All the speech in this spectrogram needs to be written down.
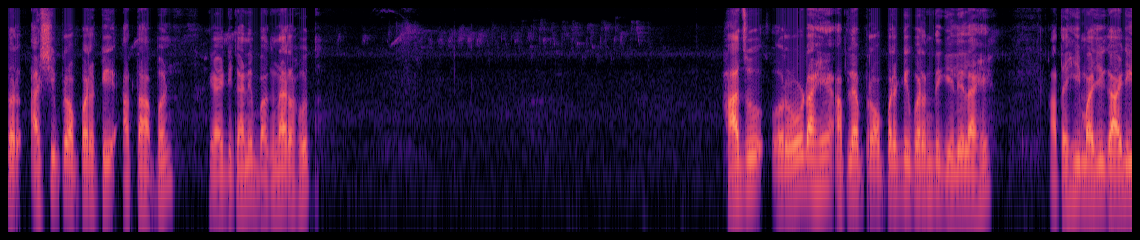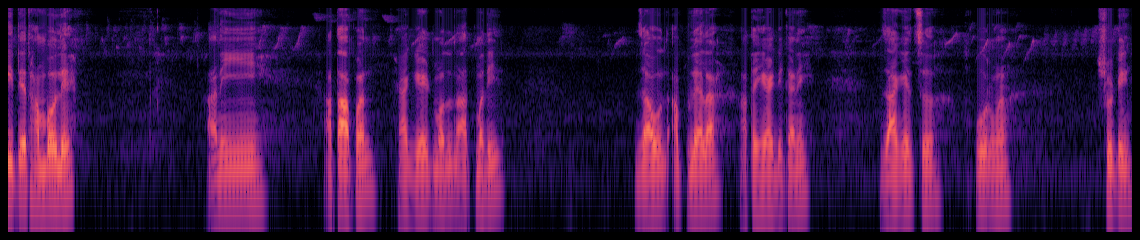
तर अशी प्रॉपर्टी आता आपण या ठिकाणी बघणार आहोत. हा जो रोड आहे आपल्या प्रॉपर्टीपर्यंत गेलेला आहे. आता ही माझी गाडी इथे थांबवले आणि आता आपण ह्या गेटमधून आतमध्ये जाऊन आपल्याला आता ह्या ठिकाणी जागेचं पूर्ण शूटिंग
